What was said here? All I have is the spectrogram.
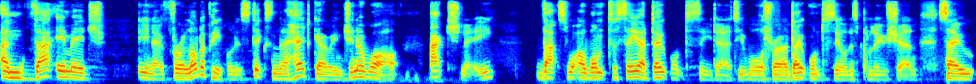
and that image you know, for a lot of people, it sticks in their head going, do you know what? Actually, that's what I want to see. I don't want to see dirty water. I don't want to see all this pollution. So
